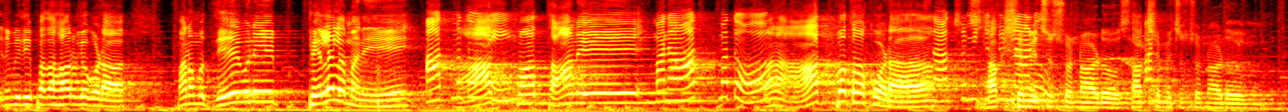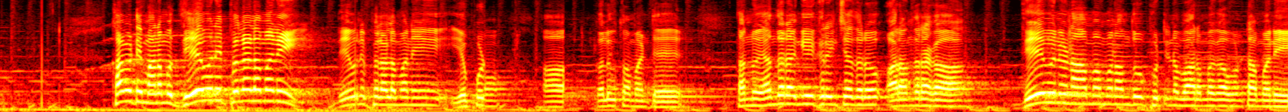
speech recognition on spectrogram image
ఎనిమిది పదహారులో కూడా మనము దేవుని పిల్లలమని ఆత్మ తానే మన ఆత్మతో మన ఆత్మతో కూడా. సాక్ష్యం ఇచ్చుచున్నాడు సాక్ష్యం ఇచ్చుచున్నాడు కాబట్టి మనము దేవుని పిల్లలమని దేవుని పిల్లలమని ఎప్పుడు కలుగుతామంటే తన్ను ఎందరు అంగీకరించేదరో వారందరగా దేవుని నామమునందు పుట్టిన వారముగా ఉంటామని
